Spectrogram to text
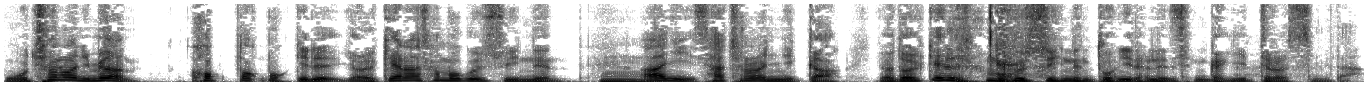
5천 원이면 컵 떡볶이를 10개나 사 먹을 수 있는 음. 아니 4천 원이니까 8개를 사 먹을 수 있는 돈이라는 생각이 들었습니다.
